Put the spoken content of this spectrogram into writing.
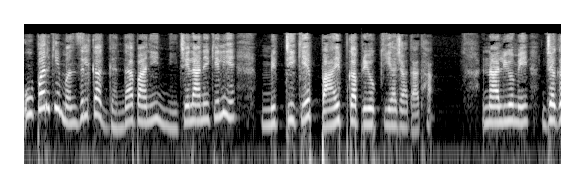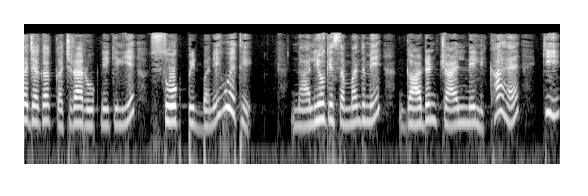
ऊपर की मंजिल का गंदा पानी नीचे लाने के लिए मिट्टी के पाइप का प्रयोग किया जाता था। नालियों में जगह जगह कचरा रोकने के लिए सोक पिट बने हुए थे। नालियों के संबंध में गार्डन चाइल्ड ने लिखा है कि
